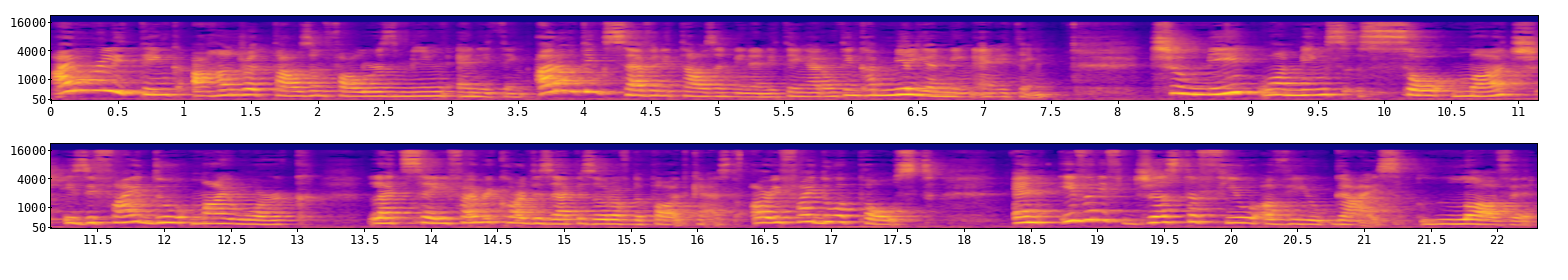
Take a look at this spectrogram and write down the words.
I don't really think 100,000 followers mean anything. I don't think 70,000 mean anything. I don't think a million mean anything. To me, what means so much is if I do my work, let's say if I record this episode of the podcast, or if I do a post, and even if just a few of you guys love it,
